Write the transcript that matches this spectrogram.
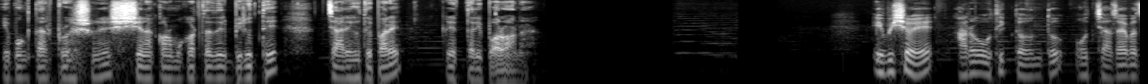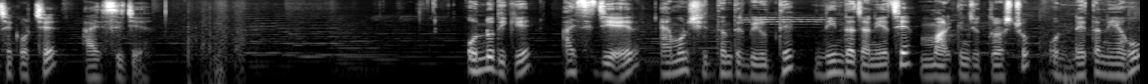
এবং তার প্রশাসনের সেনা কর্মকর্তাদের বিরুদ্ধে জারি হতে পারে গ্রেপ্তারি পরোয়ানা। এ বিষয়ে আরও অধিক তদন্ত ও যাচাই বাছাই করছে আইসিজে। অন্যদিকে আইসিজে এর এমন সিদ্ধান্তের বিরুদ্ধে নিন্দা জানিয়েছে মার্কিন যুক্তরাষ্ট্র ও নেতানিয়াহু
